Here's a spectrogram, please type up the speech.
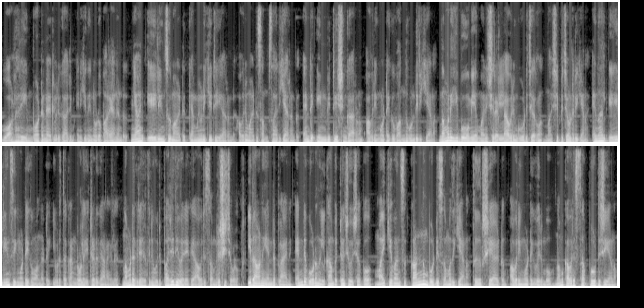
വളരെ ഇമ്പോർട്ടന്റ് ആയിട്ടുള്ള ഒരു കാര്യം എനിക്ക് നിന്നോട് പറയാനുണ്ട്. ഞാൻ ഏലിയൻസുമായിട്ട് കമ്മ്യൂണിക്കേറ്റ് ചെയ്യാറുണ്ട്. അവരുമായിട്ട് സംസാരിക്കാറുണ്ട്. എന്റെ ഇൻവിറ്റേഷൻ കാരണം അവരിങ്ങോട്ടേക്ക് വന്നുകൊണ്ടിരിക്കുകയാണ്. നമ്മുടെ ഈ ഭൂമിയെ മനുഷ്യരെല്ലാവരും കൂടി ചേർന്ന് നശിപ്പിച്ചുകൊണ്ടിരിക്കുകയാണ്. എന്നാൽ ഏലിയൻസ് ഇങ്ങോട്ടേക്ക് വന്നിട്ട് ഇവിടുത്തെ കൺട്രോൾ ഏറ്റെടുക്കുകയാണെങ്കിൽ നമ്മുടെ ഗ്രഹത്തിന് ഒരു പരിധി വരെയൊക്കെ അവർ സംരക്ഷിച്ചോളും. ഇതാണ് എന്റെ പ്ലാൻ എന്റെ കൂടെ നിൽക്കാൻ പറ്റുമെന്ന് ചോദിച്ചപ്പോൾ മൈക്ക് വാൻസ് കണ്ണും പൊട്ടി സമ്മതിക്കുകയാണ്. തീർച്ചയായിട്ടും അവർ ഇങ്ങോട്ടേക്ക് വരുമ്പോൾ നമുക്ക് അവരെ സപ്പോർട്ട് ചെയ്യണം.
